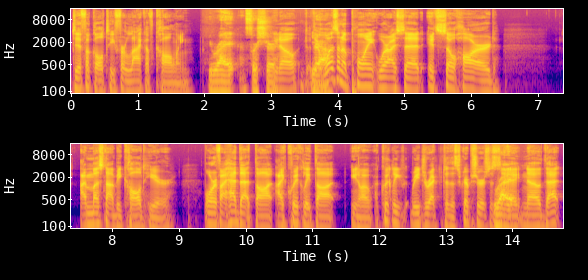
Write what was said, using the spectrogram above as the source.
difficulty for lack of calling. You're right, for sure. You know, Yeah. there wasn't a point where I said it's so hard, I must not be called here. Or if I had that thought, I quickly thought, you know, I quickly redirected to the scriptures to Right. say, no, that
